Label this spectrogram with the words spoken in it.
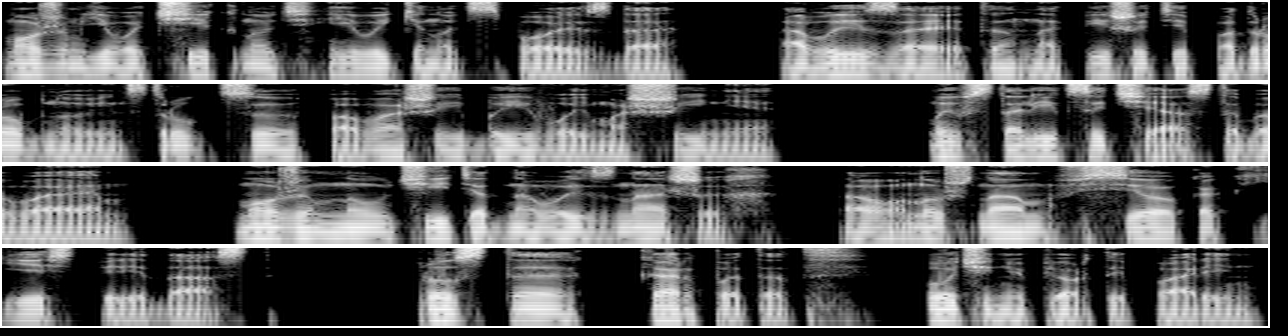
Можем его чикнуть и выкинуть с поезда. А вы за это напишите подробную инструкцию по вашей боевой машине. Мы в столице часто бываем. Можем научить одного из наших, а он уж нам все как есть передаст. Просто Карп этот очень упертый парень.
